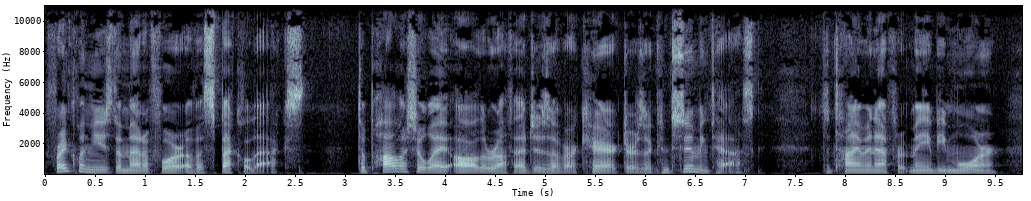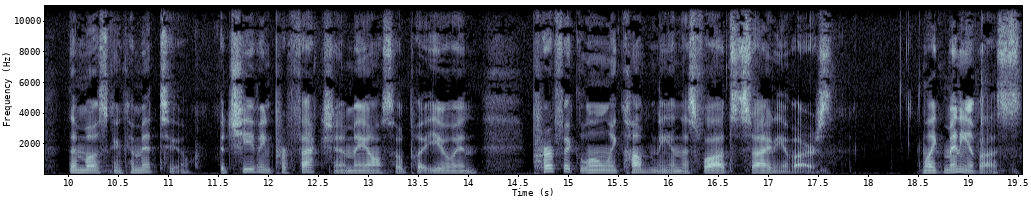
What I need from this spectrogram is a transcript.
Franklin used the metaphor of a speckled axe. To polish away all the rough edges of our character is a consuming task. The time and effort may be more than most can commit to. Achieving perfection may also put you in perfect lonely company in this flawed society of ours. Like many of us,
